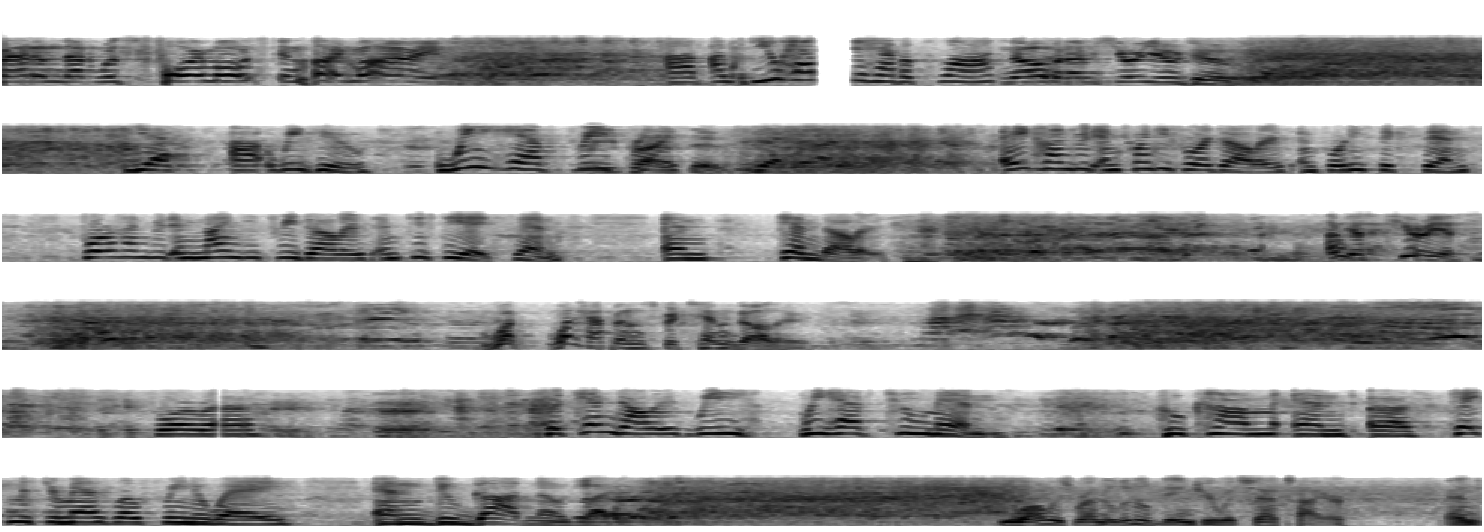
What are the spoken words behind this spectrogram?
Madam, that was foremost in my mind. Uh, I, do you happen to have a plot? No, but I'm sure you do. Yes, uh, we do. We have three, Three prices. Yes. Eight hundred and twenty-four dollars and forty-six cents, four hundred and ninety-three dollars and fifty-eight cents, and ten dollars. I'm just curious. What what happens for ten dollars? For uh, for ten dollars, we we have two men who come and uh, take Mr. Maslow Freen away and do God knows what. You always run a little danger with satire, and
